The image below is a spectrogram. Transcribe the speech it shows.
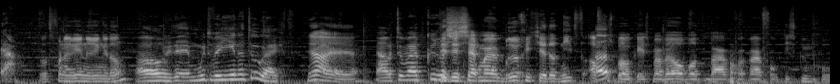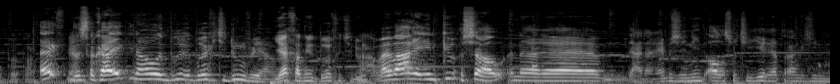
Ja. Wat voor herinneringen dan? Oh, moeten we hier naartoe echt? Ja, ja, ja. Nou, toen wij op Curaçao... Dit is zeg maar een bruggetje dat niet afgesproken is, maar wel wat, waar, waarvoor ik die heb. pak. Echt? Ja. Dus dan ga ik nou het bru- bruggetje doen voor jou. Jij gaat nu het bruggetje doen. Nou, wij waren in Curaçao en daar, eh, ja, daar hebben ze niet alles wat je hier hebt, aangezien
